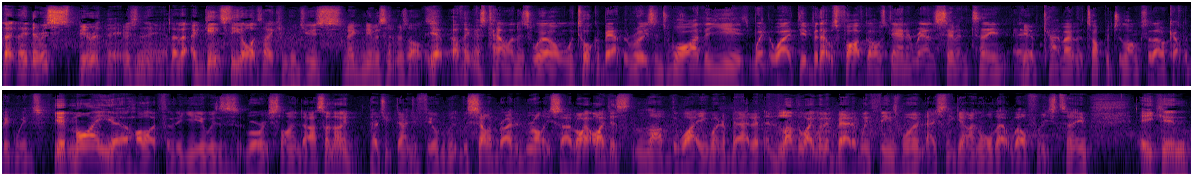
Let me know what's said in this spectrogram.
They, they, there is spirit there, isn't there? They, against the odds, they can produce magnificent results. Yep, I think there's talent as well, and we'll talk about the reasons why the year went the way it did. But that was five goals down in round 17 and Yep. came over the top of Geelong, so they were a couple of big wins. Yeah, my uh, highlight for the year was Rory Sloane, Das. I know Patrick Dangerfield w- was celebrated and rightly so, but I, I just loved the way he went about it and loved the way he went about it when things weren't actually going all that well for his team. He can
